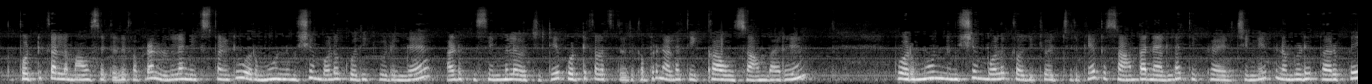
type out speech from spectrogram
இப்போ பொட்டுக்கடலை மாவு சேர்த்ததுக்கப்புறம் நல்லா மிக்ஸ் பண்ணிவிட்டு ஒரு மூணு நிமிஷம் போல் கொதிக்க விடுங்க. அடுப்பு சிம்மில் வச்சுட்டு பொட்டுக்கடலை சேர்த்ததுக்கப்புறம் நல்லா திக்காகும் சாம்பார். ஒரு மூணு நிமிஷம் போல் கொதிக்க வச்சுருக்கேன். இப்போ சாம்பார் நல்லா திக்காயிடுச்சுங்க இப்போ நம்மளுடைய பருப்பே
